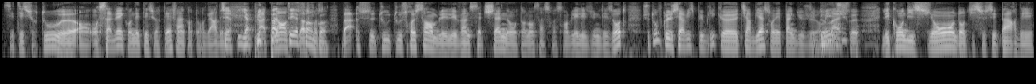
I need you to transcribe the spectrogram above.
c'était surtout... euh, on, on savait qu'on était sur TF1 quand on regardait. Qu'il n'y a plus de Maintenant, pas de ça se TF1, res- quoi. Bah, ce- tout, tout se ressemble et les 27 chaînes ont tendance à se ressembler les unes les autres. Je trouve que le service public euh, tire bien son épingle du jeu. Dommage. Dommage juste- que les conditions dont il se sépare des,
